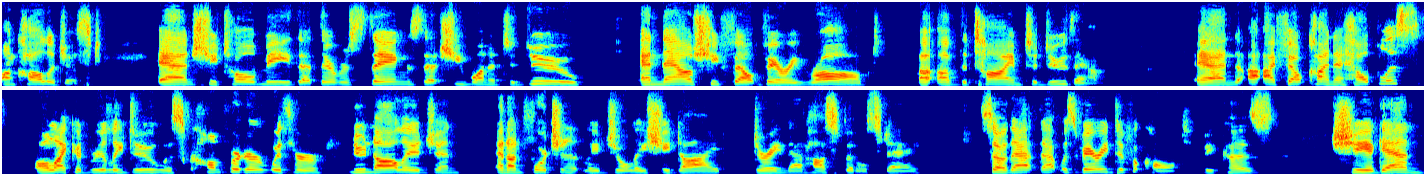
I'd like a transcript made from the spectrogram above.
oncologist. And she told me that there was things that she wanted to do, and now she felt very robbed uh, of the time to do them. And I, I felt kind of helpless. All I could really do was comfort her with her new knowledge. And, and unfortunately, Julie, she died during that hospital stay. So that, that was very difficult because she again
